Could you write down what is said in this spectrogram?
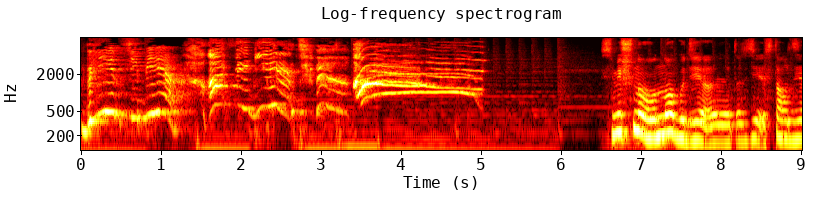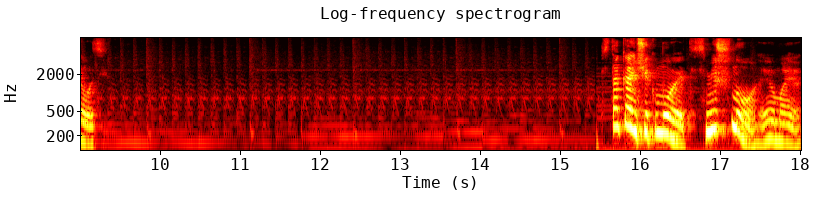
Блин, тебе! Офигеть! Смешно, он ногу де- это, де- стал делать. Стаканчик моет. Смешно, ё-моё.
